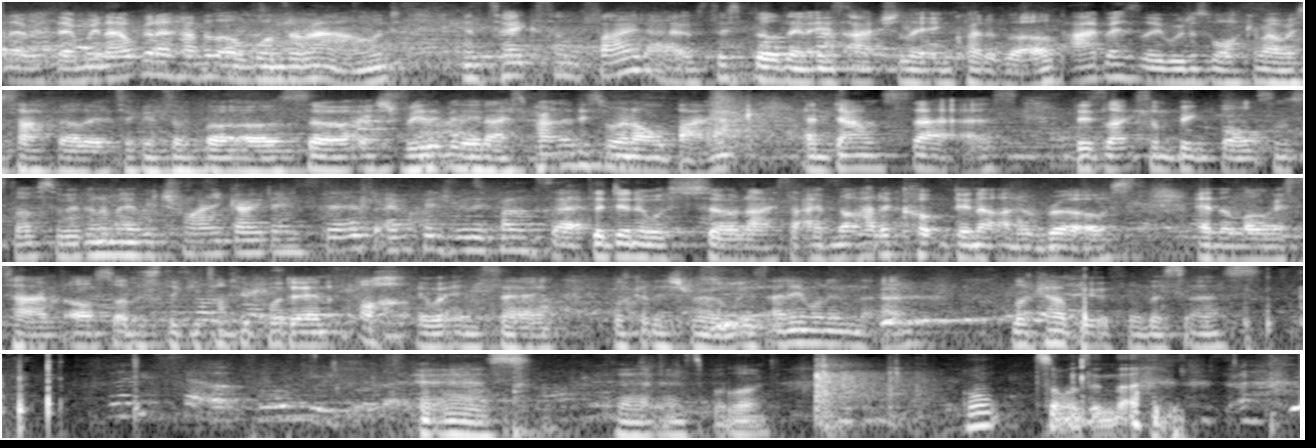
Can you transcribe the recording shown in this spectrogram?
everything. We're now going to have a little wander around and take some photos. This building is actually incredible. I basically were just walking around with Saf earlier taking some photos. So it's really, really nice. Apparently this were an old bank and downstairs there's like some big vaults and stuff. So we're going to maybe try and go downstairs. Everything's really fancy. The dinner was so nice. I've not had a cooked dinner and a roast in the longest time. Also the sticky toffee pudding. Oh, they were insane. Look at this room. Is anyone in there? Look how beautiful this is. It is. Yeah, it is, but look. Oh, someone's in there.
